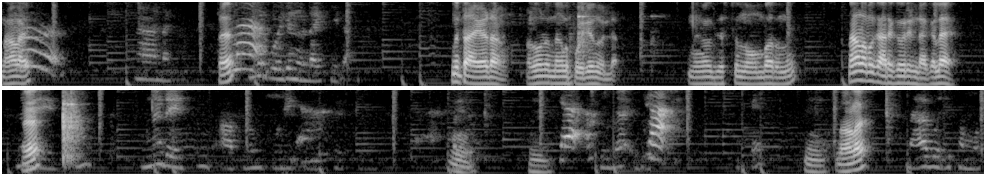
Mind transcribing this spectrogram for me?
നാളെ. ഇന്ന് ടയേർഡാണ് അതുകൊണ്ട് നിങ്ങൾ പൊരിയൊന്നുമില്ല. നിങ്ങൾ ജസ്റ്റ് നോമ്പറന്ന്. നാളെ നമുക്ക് അരക്കവരി ഉണ്ടാക്കാം അല്ലേ. നാളെ? സമോസ.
